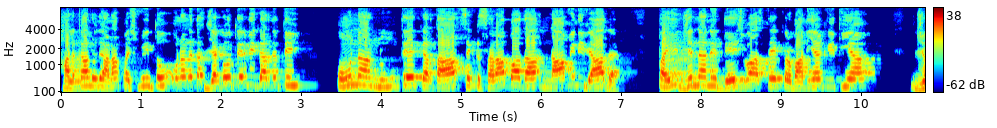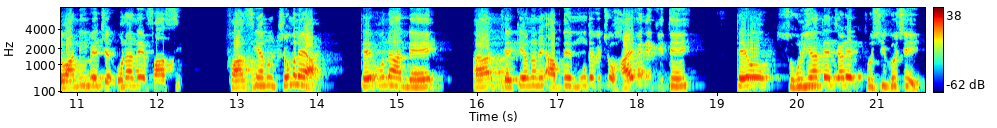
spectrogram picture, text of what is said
ਹਲਕਾ ਲੁਧਿਆਣਾ ਪੱਛਮੀ ਤੋਂ, ਉਹਨਾਂ ਨੇ ਤਾਂ ਜਗੋ ਤੇਰ ਵੀ ਕਰ ਦਿੱਤੀ। ਉਹਨਾਂ ਨੂੰ ਤੇ ਕਰਤਾਰ ਸਿੰਘ ਸਰਾਭਾ ਦਾ ਨਾਮ ਹੀ ਨਹੀਂ ਯਾਦ ਹੈ। ਭਾਈ ਜਿਨ੍ਹਾਂ ਨੇ ਦੇਸ਼ ਵਾਸਤੇ ਕੁਰਬਾਨੀਆਂ ਕੀਤੀਆਂ, ਜਵਾਨੀ ਵਿੱਚ ਉਹਨਾਂ ਨੇ ਫਾਸੀ ਫਾਂਸੀਆਂ ਨੂੰ ਚੁੰਮ ਲਿਆ ਤੇ ਉਹਨਾਂ ਨੇ ਅਹ, ਉਹਨਾਂ ਨੇ ਆਪਦੇ ਮੂੰਹ ਦੇ ਵਿੱਚੋਂ ਹਾਏ ਵੀ ਨਹੀਂ ਕੀਤੀ ਤੇ ਉਹ ਸੂਲੀਆਂ ਤੇ ਚੜੇ ਖੁਸ਼ੀ-ਖੁਸ਼ੀ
